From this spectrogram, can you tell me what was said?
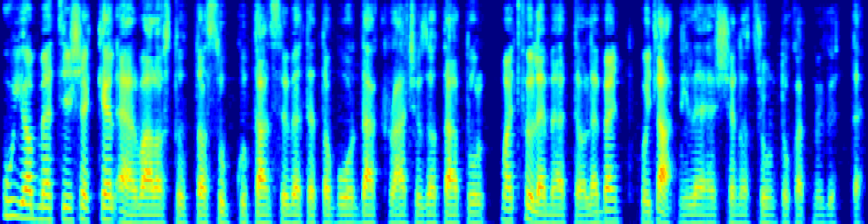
Újabb meccésekkel elválasztotta a szubkután szövetet a bordák rácsozatától, majd fölemelte a lebenyt, hogy látni lehessen a csontokat mögötte.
